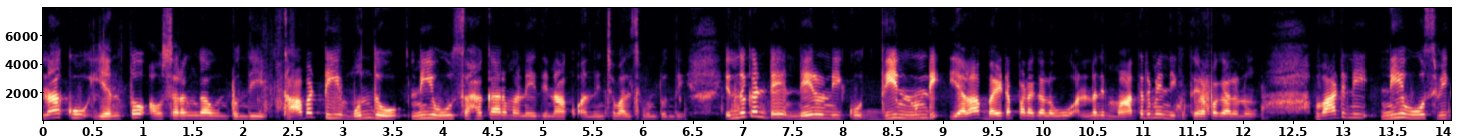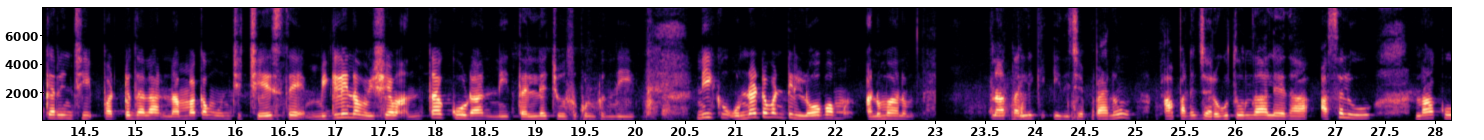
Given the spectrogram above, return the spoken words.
నాకు ఎంతో అవసరంగా ఉంటుంది. కాబట్టి ముందు నీవు సహకారం అనేది నాకు అందించవలసి ఉంటుంది. ఎందుకంటే నేను నీకు దీని నుండి ఎలా బయటపడగలవు అన్నది మాత్రమే నీకు తెలపగలను. వాటిని నీవు స్వీకరించి పట్టుదల నమ్మకం ఉంచి చేస్తే మిగిలిన విషయం అంతా కూడా నీ తల్లే చూసుకుంటుంది. నీకు ఉన్నటువంటి లోపం అనుమానం నా తల్లికి ఇది చెప్పాను. ఆ పని జరుగుతుందా లేదా? అసలు నాకు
